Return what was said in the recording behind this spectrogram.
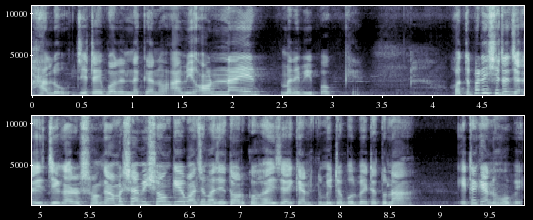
ভালো, যেটাই বলেন না কেন। আমি অন্যায়ের মানে বিপক্ষে। হতে পারে সেটা যে কারোর সঙ্গে। আমার স্বামীর সঙ্গে মাঝে মাঝে তর্ক হয়ে যায়, কেন তুমি এটা বলবে? এটা তো না। এটা কেন হবে?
